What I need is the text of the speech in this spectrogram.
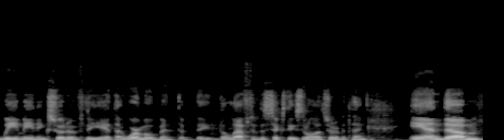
We meaning sort of the anti-war movement, the the, the left of the 60s, and all that sort of a thing, and. Um,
